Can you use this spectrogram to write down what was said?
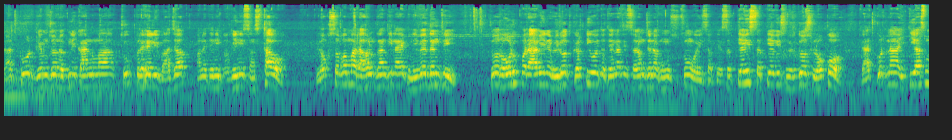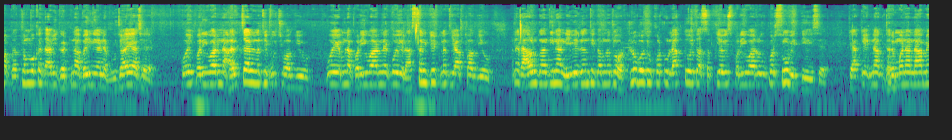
રાજકોટ ગેમ ઝોન અગ્નિકાંડમાં ચૂપ રહેલી ભાજપ અને તેની ભગીની સંસ્થાઓ. લોકસભામાં રાહુલ ગાંધીના એક નિવેદનથી જો રોડ ઉપર આવીને વિરોધ કરતી હોય તો તેનાથી શરમજનક હું શું હોઈ શકે? સત્યાવીસ સત્યાવીસ નિર્દોષ લોકો રાજકોટના ઇતિહાસમાં પ્રથમ વખત આવી ઘટના બની અને બુજાયા છે. કોઈ પરિવારને હાલચાલ નથી પૂછવા ગયું. કોઈ એમના પરિવારને કોઈ રાશન કીટ નથી આપવા ગયું. અને રાહુલ ગાંધીના નિવેદનથી તમને જો આટલું બધું ખોટું લાગતું હોય તો સત્યાવીસ પરિવાર ઉપર શું વીતી હશે? ક્યાંક ક્યાંક ધર્મના નામે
